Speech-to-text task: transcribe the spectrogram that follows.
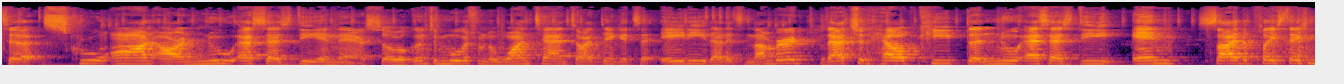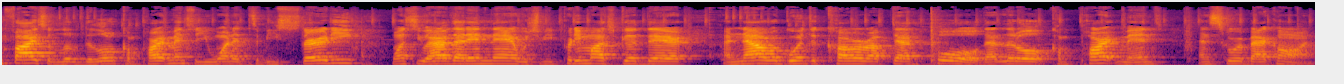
to screw on our new SSD in there. So we're going to move it from the 110 to I think it's an 80 that it's numbered. That should help keep the new SSD inside the PlayStation 5, so the little, the little compartment, so you want it to be sturdy. Once you have that in there, we should be pretty much good there. And now we're going to cover up that hole, that little compartment and screw it back on.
